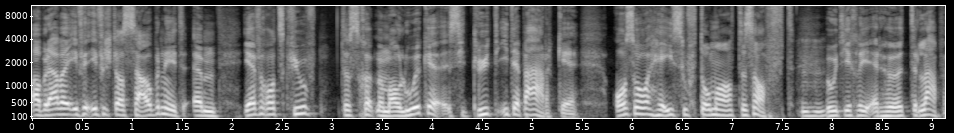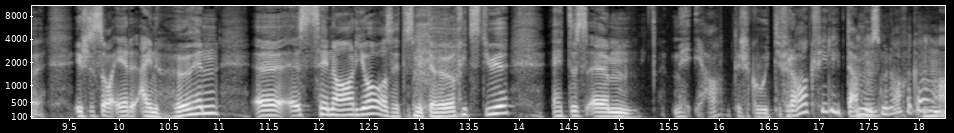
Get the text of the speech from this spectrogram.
Aber eben, ich, ich verstehe das selber nicht. Ähm, ich habe einfach auch das Gefühl, das könnte man mal schauen, sind die Leute in den Bergen auch so heiß auf Tomatensaft, weil die ein bisschen erhöhter leben. Ist das so eher ein Höhen, äh? Also hat das mit der Höhe zu tun? Hat das, ähm, ja, das ist eine gute Frage, Philipp. Da müssen wir nachgehen.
